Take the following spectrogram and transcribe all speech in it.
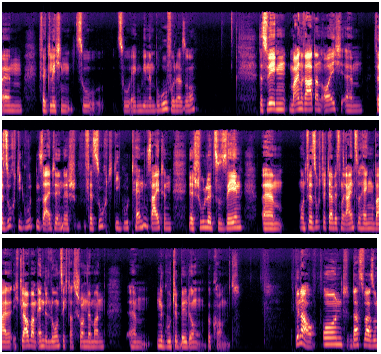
ähm, verglichen zu, zu irgendwie einem Beruf oder so. Deswegen mein Rat an euch, ähm, versucht die guten Seite in der Sch versucht die guten Seiten der Schule zu sehen ähm, und versucht euch da ein bisschen reinzuhängen, weil ich glaube, am Ende lohnt sich das schon, wenn man ähm, eine gute Bildung bekommt. Genau. Und das war so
